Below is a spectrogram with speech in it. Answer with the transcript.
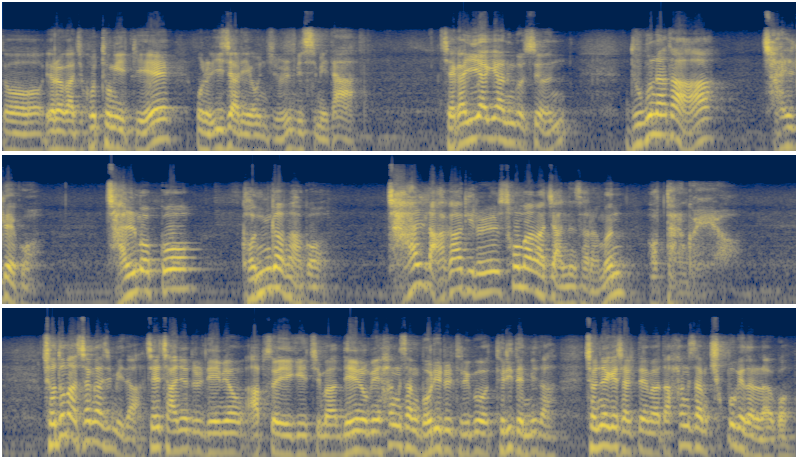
또 여러 가지 고통이 있기에 오늘 이 자리에 온 줄 믿습니다. 제가 이야기하는 것은 누구나 다 잘 되고 잘 먹고 건강하고 잘 나가기를 소망하지 않는 사람은 없다는 거예요. 저도 마찬가지입니다. 제 자녀들 4명 앞서 얘기했지만 내 놈이 항상 머리를 들고 들이댑니다. 저녁에 잘 때마다 항상 축복해달라고.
